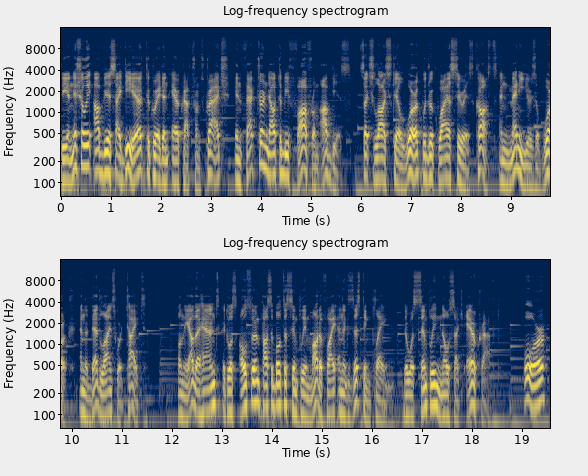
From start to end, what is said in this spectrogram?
The initially obvious idea to create an aircraft from scratch, in fact turned out to be far from obvious. Such large-scale work would require serious costs and many years of work, and the deadlines were tight. On the other hand, it was also impossible to simply modify an existing plane. There was simply no such aircraft. Or...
